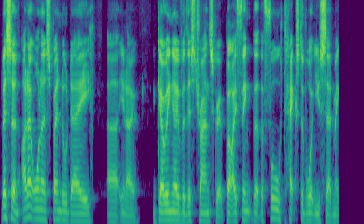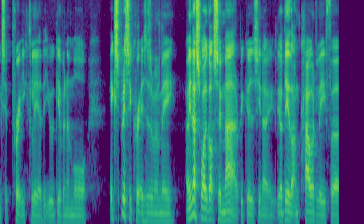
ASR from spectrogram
Listen, I don't want to spend all day, uh, you know, going over this transcript, but I think that the full text of what you said makes it pretty clear that you were given a more explicit criticism of me. I mean, that's why I got so mad because, you know, the idea that I'm cowardly for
